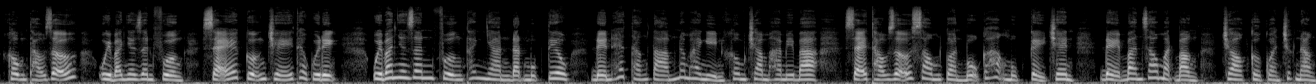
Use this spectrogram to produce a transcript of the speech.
không tháo rỡ, Ủy ban nhân dân phường sẽ cưỡng chế theo quy định. Ủy ban nhân dân phường Thanh Nhàn đặt mục tiêu đến hết tháng 8 năm 2023 sẽ tháo rỡ xong toàn bộ các hạng mục kể trên để bàn giao mặt bằng cho cơ quan chức năng.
